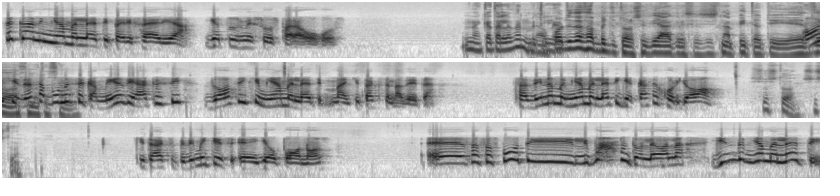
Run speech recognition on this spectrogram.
Δεν κάνει μια μελέτη περιφέρεια για τους μισούς παραγωγούς. Ναι, καταλαβαίνουμε ναι, Οπότε δεν θα μπείτε τώρα στη διάκριση εσείς να πείτε ότι εδώ Όχι, δεν θα μπούμε σε καμία διάκριση. Δόθηκε μια μελέτη. Μα κοιτάξτε να δείτε. Θα δίναμε μια μελέτη για κάθε χωριό. Σωστό, σωστό. Κοιτάξτε, επειδή είμαι και ε, γεωπόνος, ε, θα σας πω ότι λοιπόν το λέω, αλλά γίνεται μια μελέτη.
